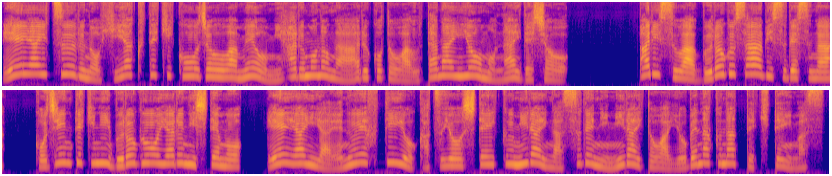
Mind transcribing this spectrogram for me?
AI ツールの飛躍的向上は目を見張るものがあることは疑いようもないでしょう。アリスはブログサービスですが、個人的にブログをやるにしても、AI や NFT を活用していく未来がすでに未来とは呼べなくなってきています。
